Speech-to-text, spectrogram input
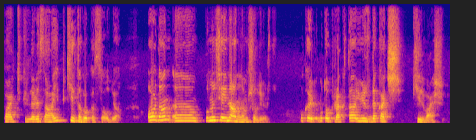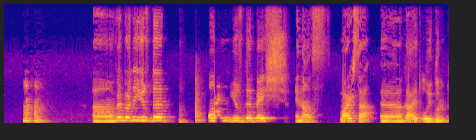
partiküllere sahip kil tabakası oluyor. Oradan e, bunun şeyini anlamış oluyoruz. Bu, bu toprakta yüzde kaç kil var. Hı hı. Ee, ve böyle yüzde on, yüzde beş en az varsa e, gayet uygun.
